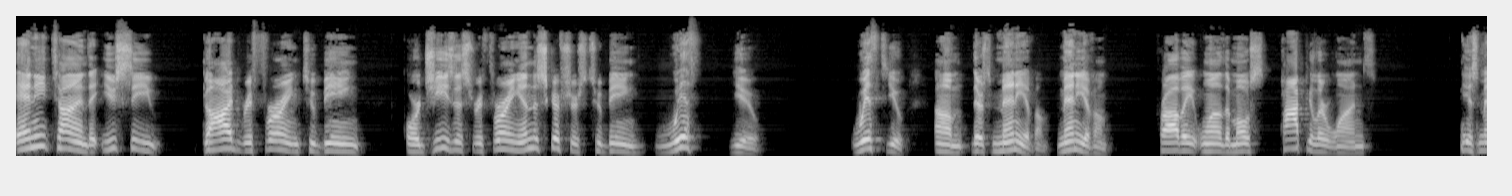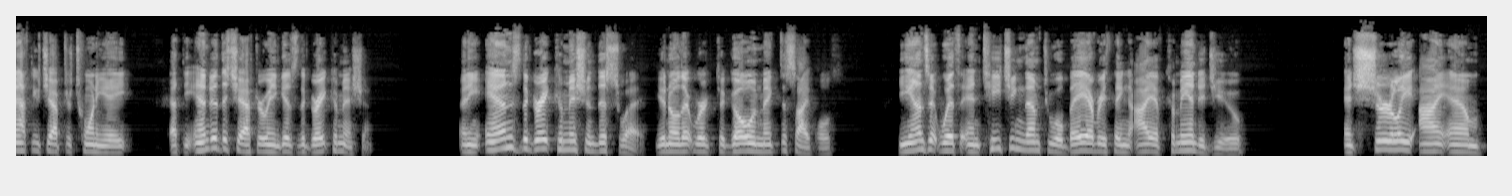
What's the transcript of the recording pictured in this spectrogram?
Anytime that you see God referring to being, or Jesus referring in the scriptures to being with you, with you, um, there's many of them, many of them. Probably one of the most popular ones is Matthew chapter 28, at the end of the chapter when he gives the Great Commission. And he ends the Great Commission this way you know, that we're to go and make disciples. He ends it with, and teaching them to obey everything I have commanded you, and surely I am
